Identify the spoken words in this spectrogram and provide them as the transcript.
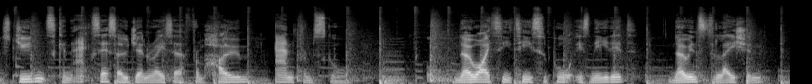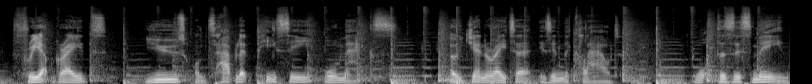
Students can access OGenerator from home and from school. No ICT support is needed, no installation, free upgrades, use on tablet, PC or Macs. OGenerator is in the cloud. What does this mean?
